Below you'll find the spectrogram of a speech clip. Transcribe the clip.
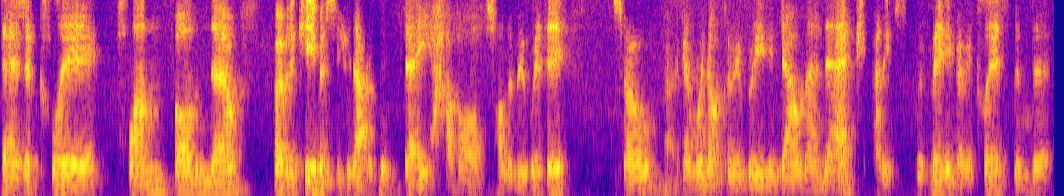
there's a clear plan for them now. However, the key message with that is that they have autonomy with it. So again, we're not going to be breathing down their neck, and it's we've made it very clear to them that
